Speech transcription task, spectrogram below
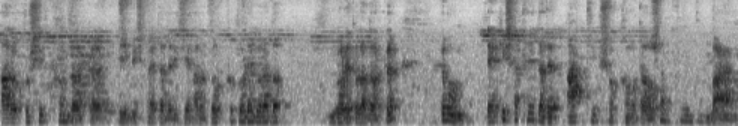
আরও প্রশিক্ষণ দরকার এই বিষয়ে তাদেরকে আরও দক্ষ করে গড়া গড়ে তোলা দরকার এবং একই সাথে তাদের আর্থিক সক্ষমতাও সক্ষমতা। বাড়ানো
